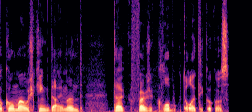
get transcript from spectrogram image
rokov má už King Diamond, tak fakt, že klobúk dole, ty kokos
